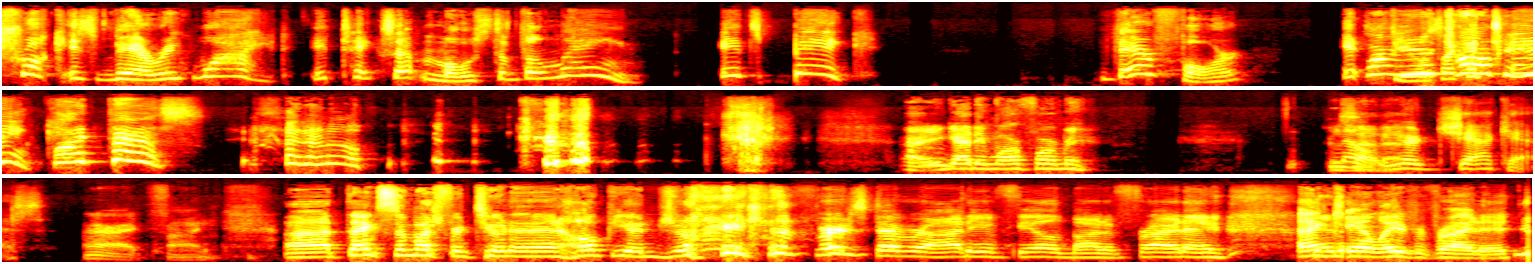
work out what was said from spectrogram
The truck is very wide. It takes up most of the lane. It's big. Therefore, it Why are feels you like a tank. like this? I don't know. All right, you got any more for me? Is No, you're a jackass. All right, fine. Uh, thanks so much for tuning in. Hope you enjoyed the first ever audio feel about it Friday. I And- can't wait for Friday.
